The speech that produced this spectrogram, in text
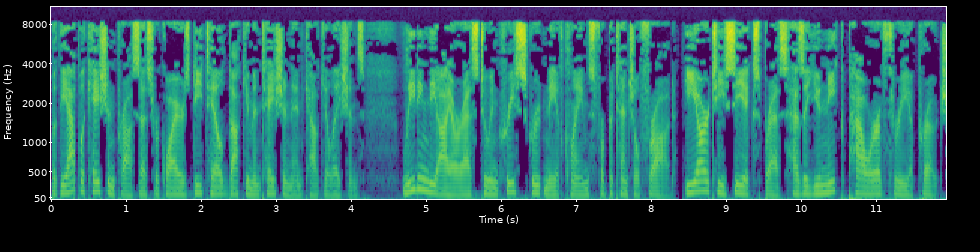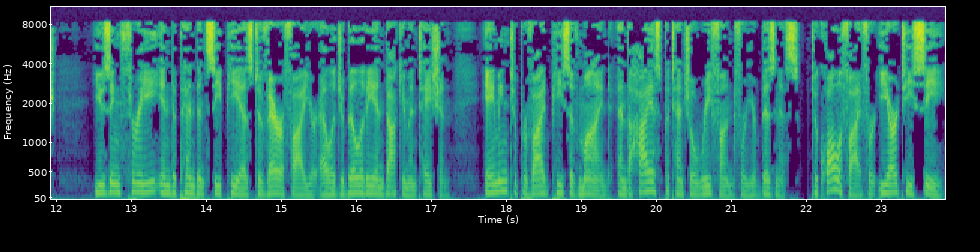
But the application process requires detailed documentation and calculations leading the IRS to increase scrutiny of claims for potential fraud. ERTC Express has a unique power of three approach, using three independent CPAs to verify your eligibility and documentation, aiming to provide peace of mind and the highest potential refund for your business. To qualify for ERTC,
